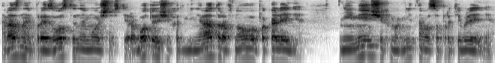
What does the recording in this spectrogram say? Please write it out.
разной производственной мощности, работающих от генераторов нового поколения, не имеющих магнитного сопротивления.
